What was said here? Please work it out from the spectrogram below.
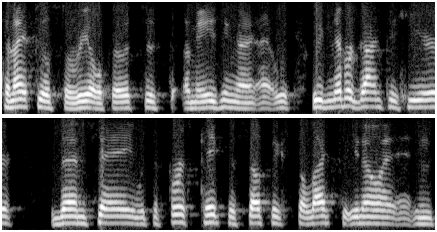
tonight feels surreal. So it's just amazing. I, I, we, we've never gotten to hear them say with the first pick the Celtics select, you know, and, and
